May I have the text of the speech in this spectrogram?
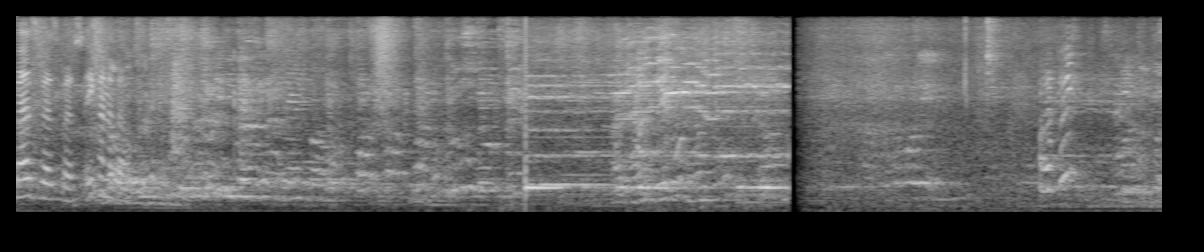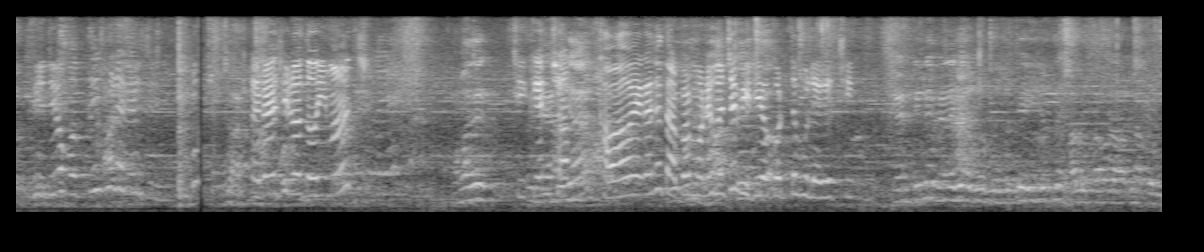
ব্যাস ব্যাস ব্যাস, এইখানে দাও। এটাই ছিল দই মাছ। আমাদের চিকেন সব খাওয়া হয়ে গেছে তারপর মনে হচ্ছে ভিডিও করতে ভুলে গেছি। ক্যান্টিনে ম্যানেজার বলতো বলছে এই জন্য ভালো খাবার রান্না করি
